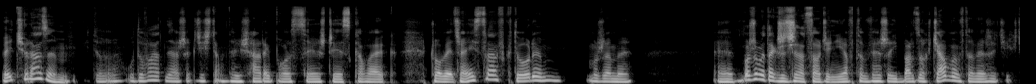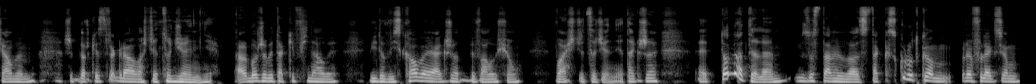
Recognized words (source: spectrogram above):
być razem. I to udowadnia, że gdzieś tam w tej szarej Polsce jeszcze jest kawałek człowieczeństwa, w którym możemy możemy tak żyć na co dzień. Ja w to wierzę i bardzo chciałbym w to wierzyć i chciałbym, żeby orkiestra grała właśnie codziennie. Albo żeby takie finały widowiskowe jakże odbywały się właśnie codziennie. Także e, to na tyle. Zostawię was tak z krótką refleksją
